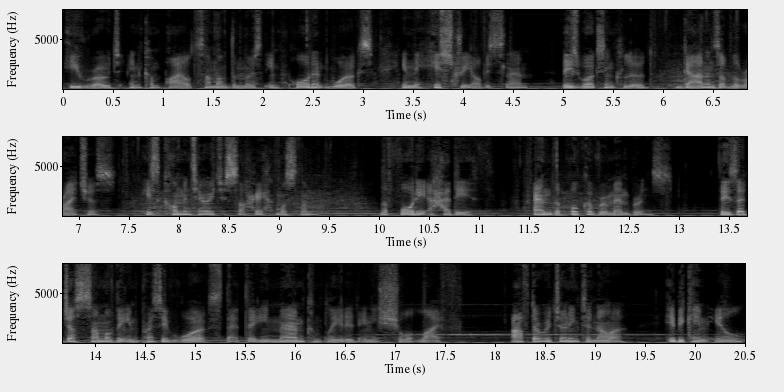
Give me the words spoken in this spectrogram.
he wrote and compiled some of the most important works in the history of Islam. These works include Gardens of the Righteous, his commentary to Sahih Muslim, the 40 Ahadith, and the Book of Remembrance. These are just some of the impressive works that the Imam completed in his short life. After returning to Nawa, he became ill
